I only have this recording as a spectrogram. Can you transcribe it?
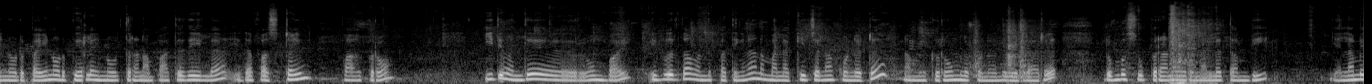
என்னோடய பையனோட பேரில் இன்னொருத்தரை நான் பார்த்ததே இல்லை. இதை ஃபஸ்ட் டைம் பார்க்குறோம். இது வந்து ரூம் பாய் இவர் தான் வந்து பார்த்திங்கன்னா நம்ம லக்கேஜ் எல்லாம் கொண்டுட்டு நம்மளுக்கு ரூமில் கொண்டு வந்து விடுறாரு. ரொம்ப சூப்பரான ஒரு நல்ல தம்பி. எல்லாமே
